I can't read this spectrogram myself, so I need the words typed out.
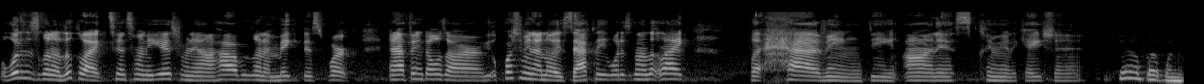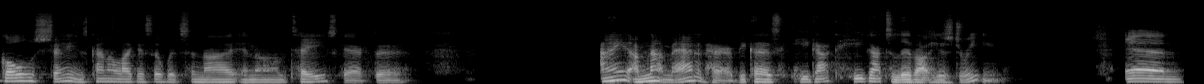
but what is this going to look like 10, 20 years from now? How are we going to make this work? And I think those are, of course, you may not know exactly what it's going to look like, but having the honest communication yeah, but when goals change, kind of like I said with Sanaa and um, Taye's character, I I'm not mad at her because he got he got to live out his dream, and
